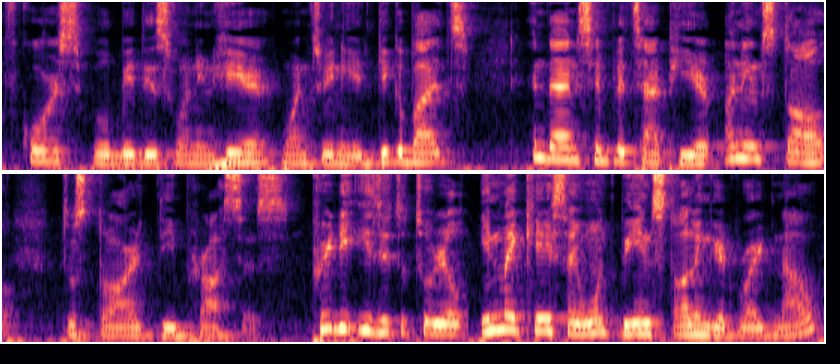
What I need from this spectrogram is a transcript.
Of course, will be this one in here, 128 gigabytes and then simply tap here uninstall to start the process. Pretty easy tutorial. In my case, I won't be installing it right now,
